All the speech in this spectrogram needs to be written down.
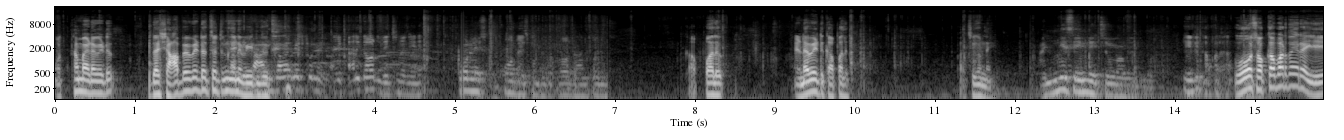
మొత్తం బయట పెట్టు. దా షాప్ పెట్టి వచ్చేట్టుంది కానీ వీటిని చూసి కప్పలు. ఎండబెట్టు కప్పలు. పచ్చిగా ఉన్నాయి. అన్ని సేమ్ కప్పరా ఓ సొక్క పడతాయి రా ఇవి.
